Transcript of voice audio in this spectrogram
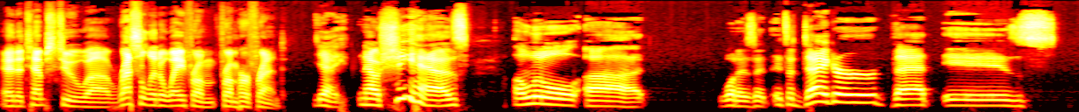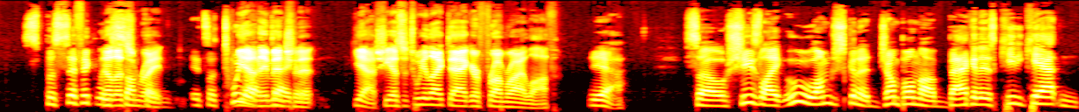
and attempts to uh, wrestle it away from from her friend. Yeah. Now she has a little uh what is it? It's a dagger that is specifically No, that's something. right. It's a Twi'lek dagger. yeah, they mention dagger. it. Yeah, she has a Twi'lek dagger from Ryloth. Yeah. So she's like, "Ooh, I'm just gonna jump on the back of this kitty cat and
